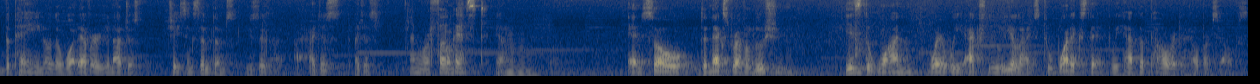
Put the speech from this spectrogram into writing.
the pain or the whatever. You're not just chasing symptoms. You say, I, I just, I just, I'm more focused. yeah. Mm-hmm. And so the next revolution is the one where we actually realize to what extent we have the power to help ourselves.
